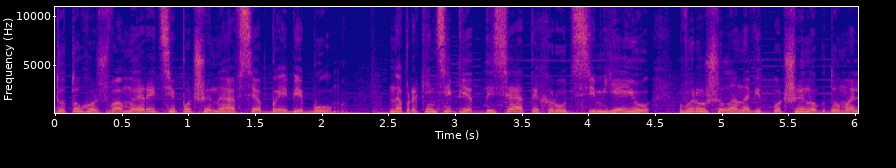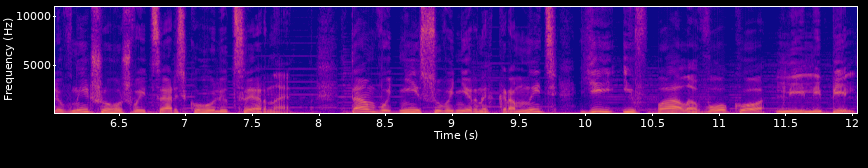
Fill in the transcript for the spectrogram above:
До того ж, в Америці починався бебі-бум. Наприкінці 50-х Рут з сім'єю вирушила на відпочинок до мальовничого швейцарського люцерна. Там в одній з сувенірних крамниць їй і впала в око Лілі Більд.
